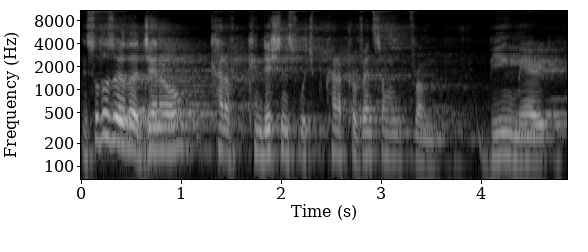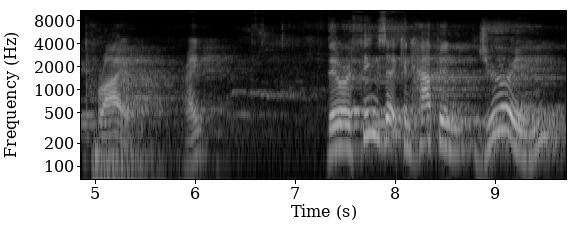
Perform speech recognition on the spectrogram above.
And so those are the general kind of conditions which kind of prevent someone from being married prior, right? There are things that can happen during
